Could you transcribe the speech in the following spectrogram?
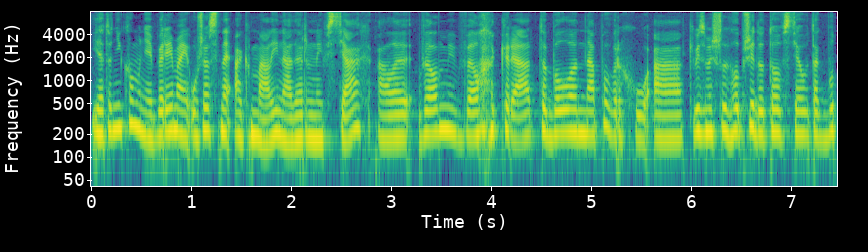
Ja to nikomu neberiem, aj úžasné, ak mali nádherný vzťah, ale veľmi veľakrát to bolo len na povrchu a keby sme šli hlbšie do toho vzťahu, tak buď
